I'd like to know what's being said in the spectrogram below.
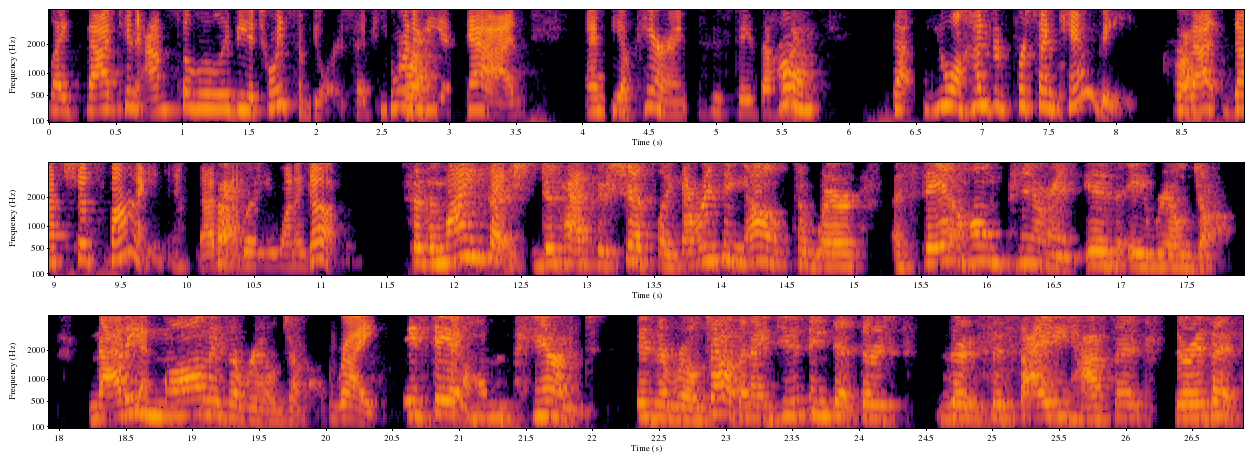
like that can absolutely be a choice of yours. If you want to be a dad and be a parent who stays at home, Correct. that you 100% can be. Correct. That that's just fine if that's Correct. where you want to go. So the mindset just has to shift like everything else to where a stay-at-home parent is a real job. Not a yes. mom is a real job. Right. A stay-at-home right. parent is a real job. And I do think that there's there society has to there is a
